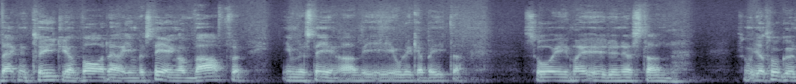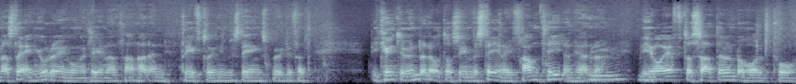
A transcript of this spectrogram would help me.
verkligen tydliga vad är investeringar och varför investerar vi i olika bitar. Så är man ju nästan som jag tror Gunnar Sträng gjorde det en gång i tiden, att han hade en drift och en investeringsbudget. För att vi kan ju inte underlåta oss att investera i framtiden heller. Vi har eftersatt underhåll på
